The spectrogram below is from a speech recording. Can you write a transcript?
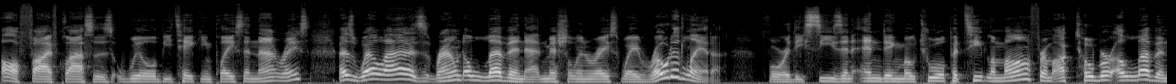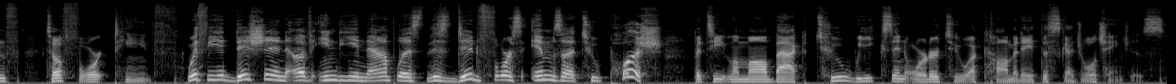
All five classes will be taking place in that race, as well as round 11 at Michelin Raceway Road Atlanta for the season ending Motul Petit Le Mans from October 11th to 14th. With the addition of Indianapolis, this did force IMSA to push Petit Le Mans back two weeks in order to accommodate the schedule changes.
